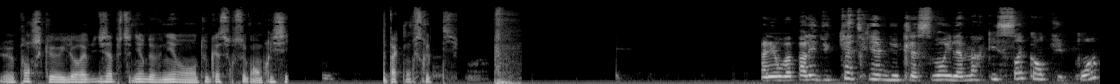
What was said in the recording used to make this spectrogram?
je pense qu'il aurait dû s'abstenir de venir, en tout cas sur ce Grand Prix-ci. C'est pas constructif. Allez, on va parler du quatrième du classement. Il a marqué 58 points.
